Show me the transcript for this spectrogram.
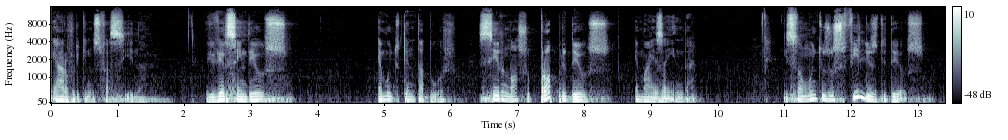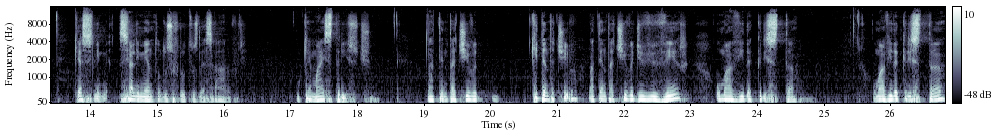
É árvore que nos fascina. Viver sem Deus é muito tentador. Ser o nosso próprio Deus é mais ainda. E são muitos os filhos de Deus que se alimentam dos frutos dessa árvore. O que é mais triste. Na tentativa, que tentativa? Na tentativa de viver uma vida cristã. Uma vida cristã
